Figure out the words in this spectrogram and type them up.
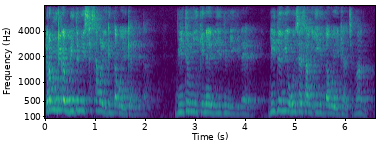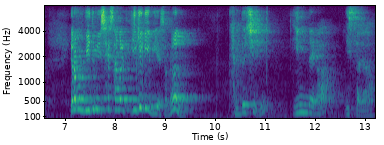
여러분 우리가 믿음이 세상을 이긴다고 얘기합니다. 믿음이 이기네, 믿음이 이기네, 믿음이 온 세상을 이긴다고 얘기하지만 여러분 믿음이 세상을 이기기 위해서는 반드시 인내가 있어야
